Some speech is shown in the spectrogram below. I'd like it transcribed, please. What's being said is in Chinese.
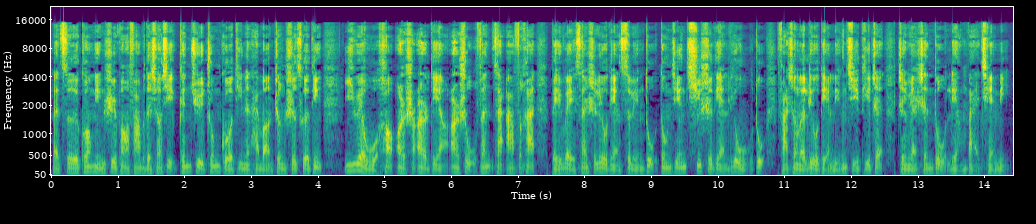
来自光明日报发布的消息根据中国地震台网正式测定一月五号二十二点二十五分在阿富汗北纬三十六点四零度东经七十点六五度发生了六点零级地震震源深度两百千米。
